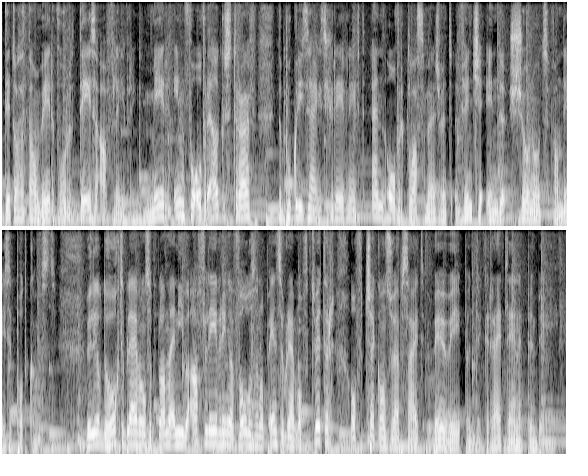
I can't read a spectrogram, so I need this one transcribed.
Dit was het dan weer voor deze aflevering. Meer info over Elke Struif, de boeken die zij geschreven heeft en over klasmanagement vind je in de show notes van deze podcast. Wil je op de hoogte blijven van onze plannen en nieuwe afleveringen? Volg ons dan op Instagram of Twitter of check onze website www.dekrijtlijnen.be.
